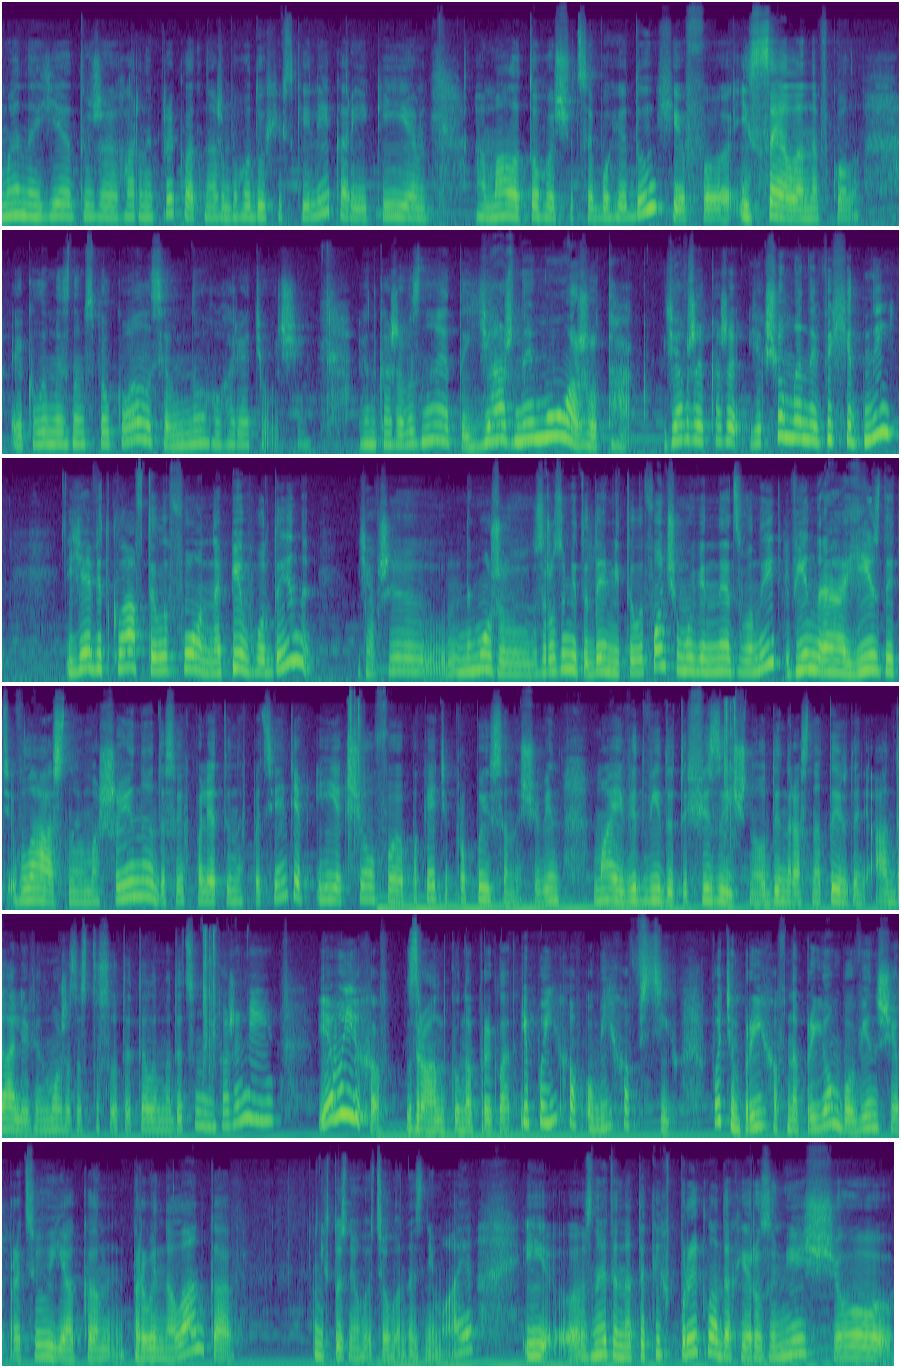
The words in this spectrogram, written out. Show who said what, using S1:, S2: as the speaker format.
S1: У мене є дуже гарний приклад, наш богодухівський лікар, який е, мало того, що це Богодухів е, і села навколо. І коли ми з ним спілкувалися, в нього горять очі. Він каже: Ви знаєте, я ж не можу так. Я вже каже, якщо в мене вихідний, і я відклав телефон на півгодини. Я вже не можу зрозуміти, де мій телефон, чому він не дзвонить. Він е, їздить власною машиною до своїх паліативних пацієнтів. І якщо в пакеті прописано, що він має відвідати фізично один раз на тиждень, а далі він може застосувати телемедицину, він каже: Ні. Я виїхав зранку, наприклад, і поїхав, об'їхав всіх. Потім приїхав на прийом, бо він ще працює як ем, первинна ланка. Ніхто з нього цього не знімає. І е, знаєте, на таких прикладах я розумію, що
